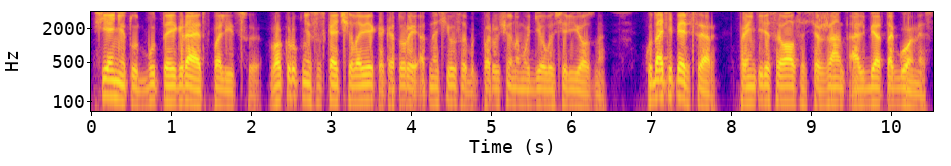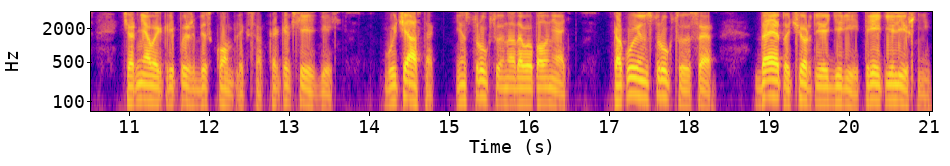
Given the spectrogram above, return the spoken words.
Все они тут будто играют в полицию. Вокруг не сыскать человека, который относился бы к порученному делу серьезно. «Куда теперь, сэр?» – поинтересовался сержант Альберто Гомес. Чернявый крепыш без комплексов, как и все здесь. «В участок. Инструкцию надо выполнять». «Какую инструкцию, сэр?» «Да эту, черт ее дери, третий лишний».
